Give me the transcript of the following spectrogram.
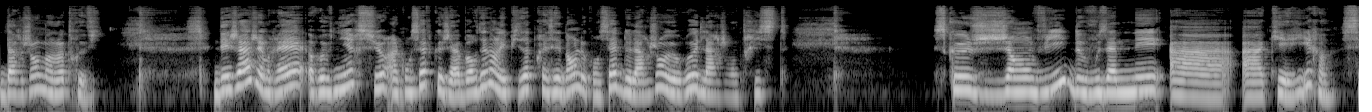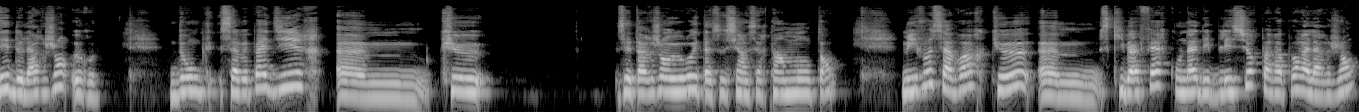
d'argent dans notre vie. Déjà, j'aimerais revenir sur un concept que j'ai abordé dans l'épisode précédent, le concept de l'argent heureux et de l'argent triste. Ce que j'ai envie de vous amener à, acquérir, c'est de l'argent heureux. Donc, ça ne veut pas dire euh, que cet argent heureux est associé à un certain montant. Mais il faut savoir que euh, ce qui va faire qu'on a des blessures par rapport à l'argent,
